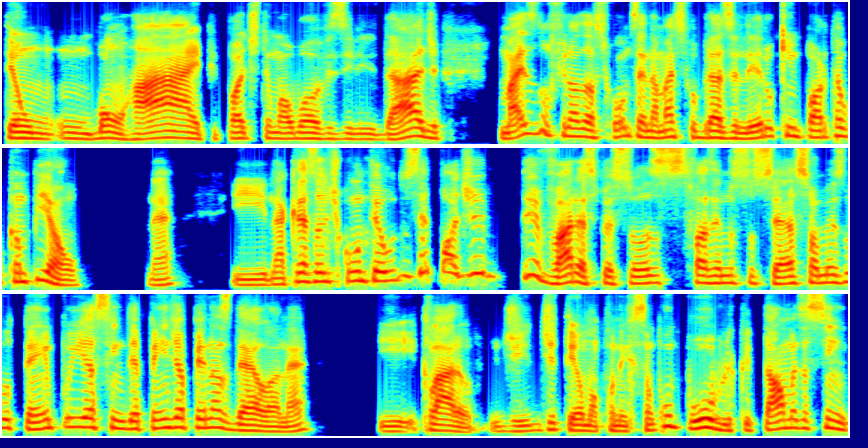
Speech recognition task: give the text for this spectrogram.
ter um, um, bom hype, pode ter uma boa visibilidade, mas no final das contas, ainda mais para o brasileiro, o que importa é o campeão, né? E na criação de conteúdo, você pode ter várias pessoas fazendo sucesso ao mesmo tempo e, assim, depende apenas dela, né? E, claro, de, de ter uma conexão com o público e tal, mas, assim,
